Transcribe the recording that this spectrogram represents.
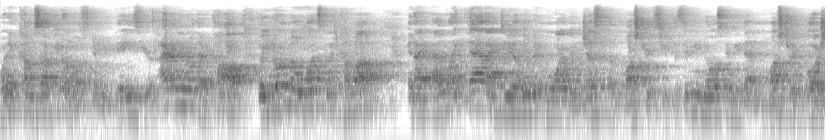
when it comes up, you don't know if it's going to be daisy or I don't even know what they're called, but you don't know what's going to come up. And I, I like that idea a little bit more than just the mustard seed, because then you know it's going to be that mustard bush.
